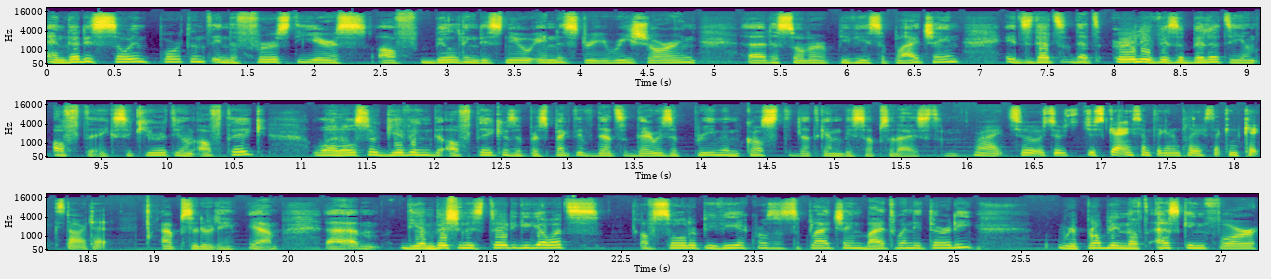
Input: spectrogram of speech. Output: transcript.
And that is so important in the first years of building this new industry, reshoring uh, the solar PV supply chain. It's that, that early visibility on off-take, security on off-take, while also giving the off-takers a perspective that there is a premium cost that can be subsidized. Right, so, so just getting something in place that can kickstart it. Absolutely, yeah. Um, the ambition is 30 gigawatts of solar PV across the supply chain by 2030. we're probably not asking for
